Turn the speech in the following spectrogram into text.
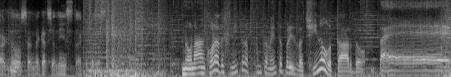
Ma Gottardo, sei un negazionista, che cosa stai? Non ha ancora definito l'appuntamento per il vaccino, Gottardo? Beh.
